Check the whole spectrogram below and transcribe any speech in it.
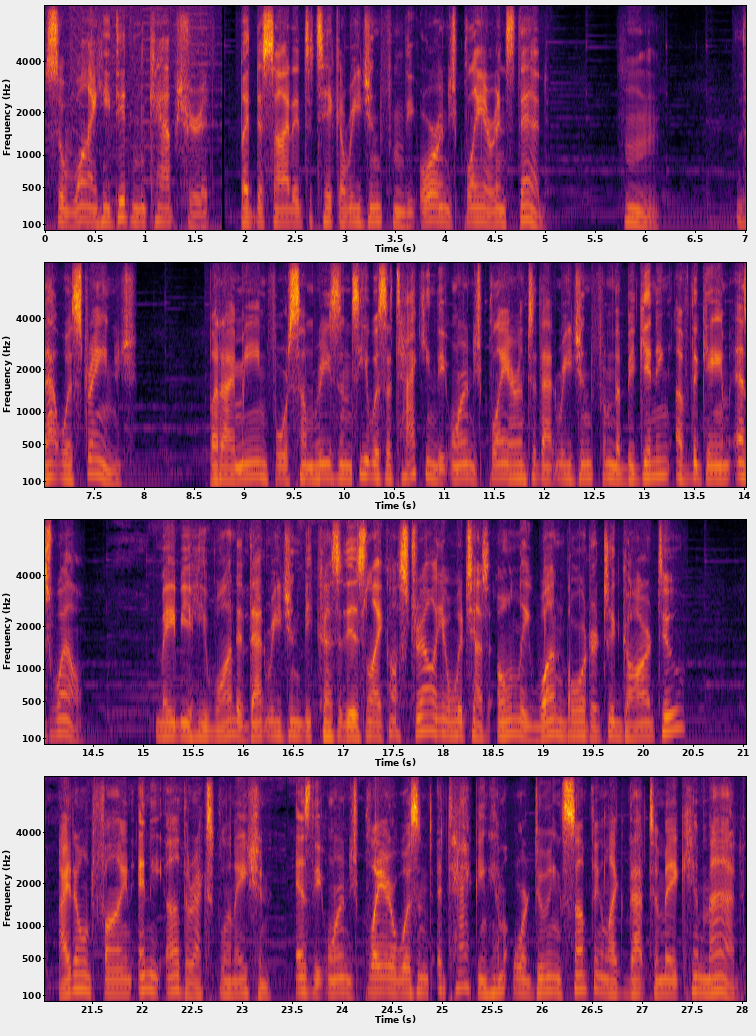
So why he didn't capture it, but decided to take a region from the orange player instead? Hmm. That was strange. But I mean for some reasons he was attacking the orange player into that region from the beginning of the game as well. Maybe he wanted that region because it is like Australia which has only one border to guard to? I don't find any other explanation, as the orange player wasn't attacking him or doing something like that to make him mad.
